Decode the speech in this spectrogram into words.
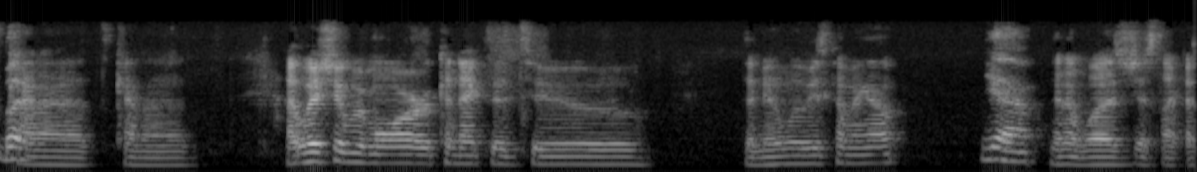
But kind of kind of. I wish it were more connected to the new movies coming out yeah, than it was just like a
